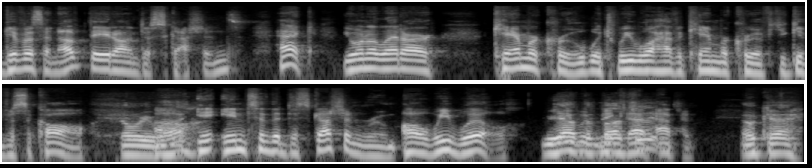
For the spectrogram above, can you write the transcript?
Give us an update on discussions. Heck, you want to let our camera crew, which we will have a camera crew if you give us a call, oh, we will. Uh, in, into the discussion room. Oh, we will. We, we have would make budget? that happen. Okay.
